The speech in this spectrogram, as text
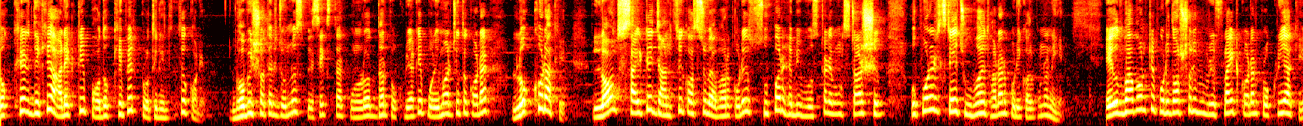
লক্ষ্যের দিকে আরেকটি পদক্ষেপের প্রতিনিধিত্ব করে। ভবিষ্যতের জন্য স্পেসএক্স তার পুনরুদ্ধার প্রক্রিয়াকে পরিমার্জিত করার লক্ষ্য রাখে। লঞ্চ সাইটে যান্ত্রিক অস্ত্র ব্যবহার করে সুপার হেভি বুস্টার এবং স্টারশিপ উপরের স্টেজ উভয় ধরার পরিকল্পনা নিয়ে। এই উদ্ভাবনটি পরিদর্শন এবং রিফ্লাইট করার প্রক্রিয়াকে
